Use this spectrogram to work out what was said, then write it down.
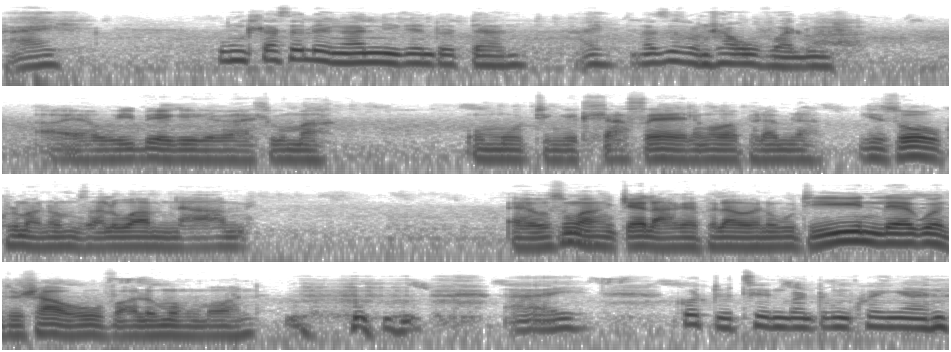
Hayi Ungihlasele ngani ke ndodana? Hayi ngazizwa ngishaya uvalo nje hayi awuyibeki ke kahle uma umuthi ngikuhlasele ngoba phela mina ngizokhuluma nomzali wami nami. Eh usungangitshela ke phela wena ukuthi yini le kwenza ushaya uvalo uma ngibona Hayi kodwa uthini bantu umkhwenyana?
